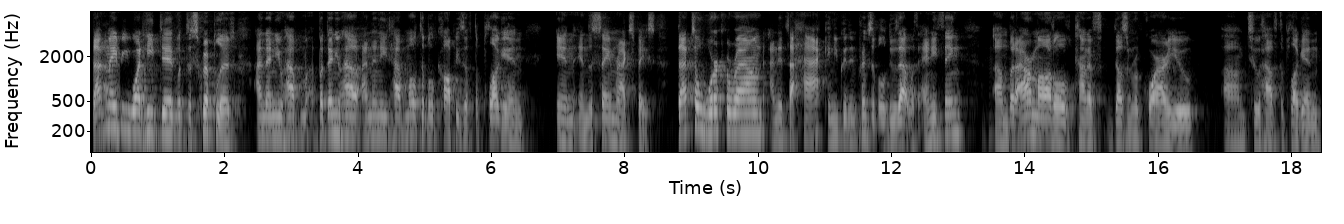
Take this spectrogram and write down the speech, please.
That may be what he did with the scriptlet, and then you have, but then you have, and then he'd have multiple copies of the plugin in in the same rack space. That's a workaround, and it's a hack, and you could, in principle, do that with anything. Um, but our model kind of doesn't require you um, to have the plugin,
